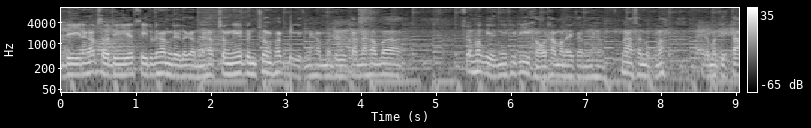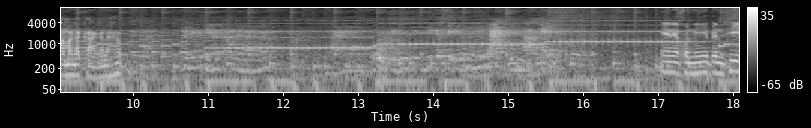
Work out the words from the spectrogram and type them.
วัสดีนะครับ สวัสดี FC ทุกท่านเลยแล้วกันนะครับ ช่วงนี้เป็นช่วงพักเบรกนะครับ มาดูกันนะครับว่าช่วงพักเบรกนี้พี่ๆเขาทำอะไรกันนะครับ น่าสนุกเนาะ เดี๋ยวมาติดตามบรรยากาศกันนะครับเนี่ยเนี่ยคนนี้เป็นพี่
